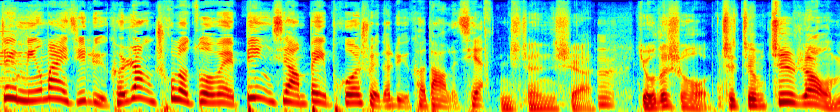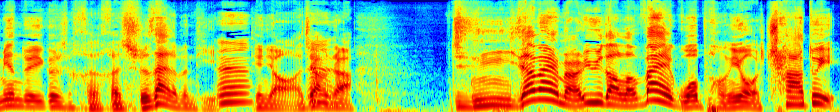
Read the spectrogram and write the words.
这名外籍旅客让出了座位，并向被泼水的旅客道了歉。你真是，嗯有的时候这就这就让我面对一个很很实在的问题。嗯天骄啊，这样是啊。你在外面遇到了外国朋友插队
